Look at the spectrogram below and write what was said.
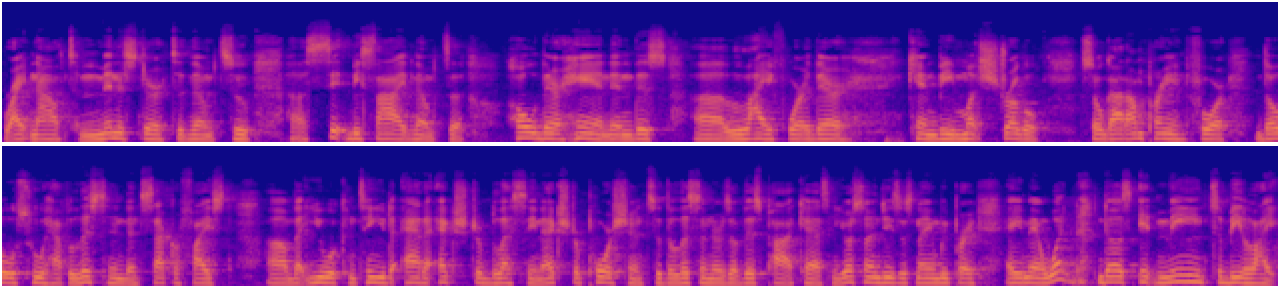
right now to minister to them, to uh, sit beside them, to hold their hand in this uh, life where there can be much struggle. So, God, I'm praying for those who have listened and sacrificed um, that you will continue to add an extra blessing, extra portion to the listeners of this podcast. In your son Jesus' name, we pray. Amen. What does it mean to be light?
